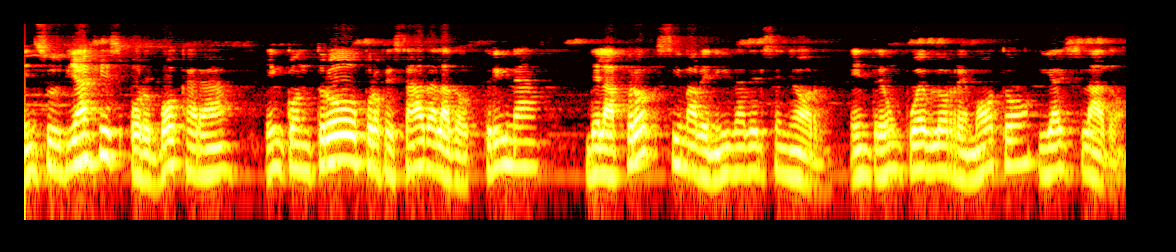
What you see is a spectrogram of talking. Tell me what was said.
En sus viajes por Bócara encontró profesada la doctrina de la próxima venida del Señor entre un pueblo remoto y aislado.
